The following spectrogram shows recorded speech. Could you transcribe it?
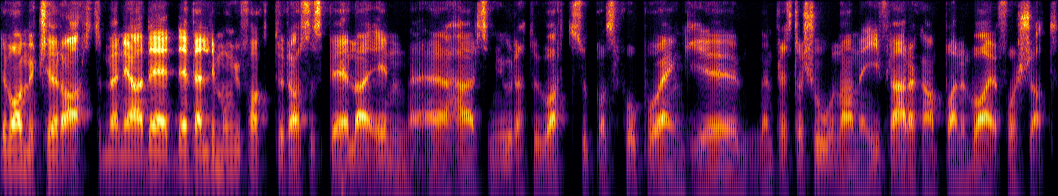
det var mye rart. Men ja, det, det, er veldig mange faktorer som spiller inn uh, her, som gjorde at det ble såpass få poeng. Uh, men prestasjonene i flere av kampene var jo fortsatt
